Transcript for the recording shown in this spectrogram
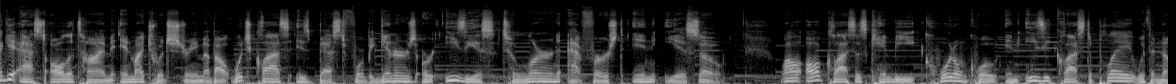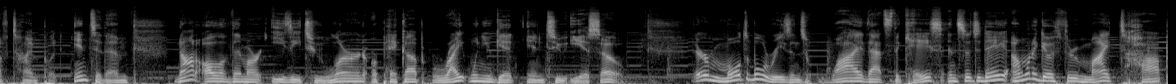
I get asked all the time in my Twitch stream about which class is best for beginners or easiest to learn at first in ESO. While all classes can be quote unquote an easy class to play with enough time put into them, not all of them are easy to learn or pick up right when you get into ESO. There are multiple reasons why that's the case, and so today I want to go through my top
